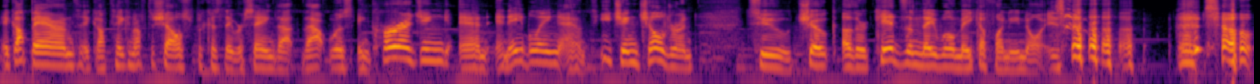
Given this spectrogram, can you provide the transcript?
it got banned, it got taken off the shelves because they were saying that that was encouraging and enabling and teaching children to choke other kids and they will make a funny noise. so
